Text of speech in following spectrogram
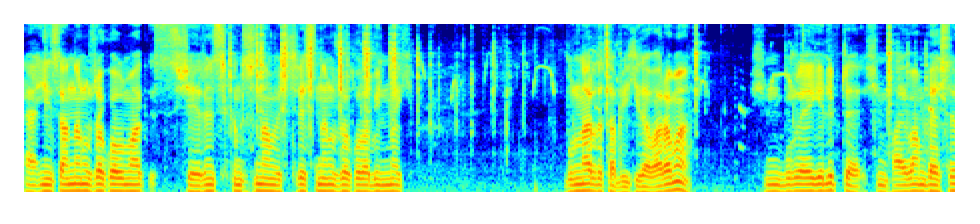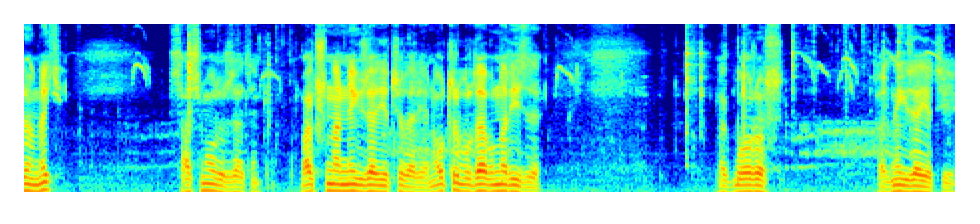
Yani insandan uzak olmak, şehrin sıkıntısından ve stresinden uzak olabilmek. Bunlar da tabii ki de var ama şimdi buraya gelip de şimdi hayvan beslememek saçma olur zaten. Bak şunlar ne güzel yatıyorlar yani. Otur burada bunları izle. Bak bu horoz. Bak ne güzel yatıyor.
